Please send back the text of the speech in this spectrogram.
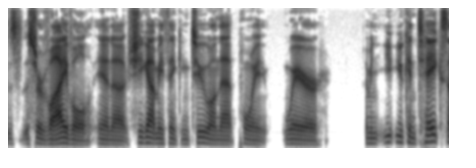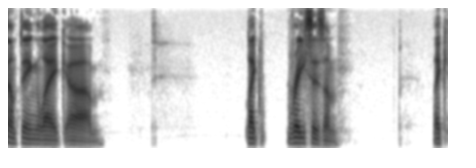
survival, and uh, she got me thinking too on that point. Where, I mean, you you can take something like um, like racism. Like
